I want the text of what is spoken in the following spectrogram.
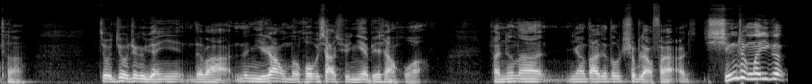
对吧？就就这个原因，对吧？那你让我们活不下去，你也别想活。反正呢，你让大家都吃不了饭，而形成了一个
